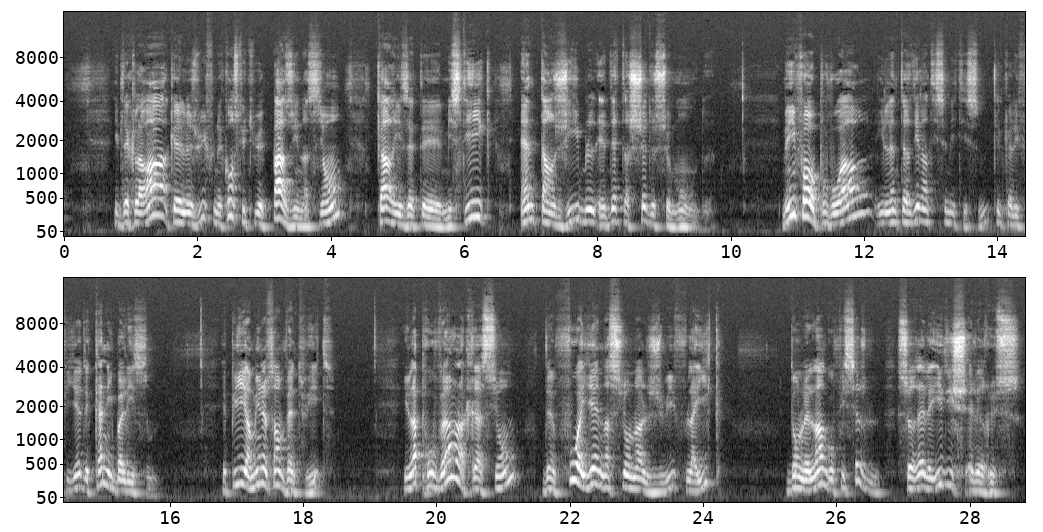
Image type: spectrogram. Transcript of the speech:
il déclara que les Juifs ne constituaient pas une nation, car ils étaient mystiques, intangibles et détachés de ce monde. Mais une fois au pouvoir, il interdit l'antisémitisme, qu'il qualifiait de cannibalisme. Et puis en 1928, il approuva la création d'un foyer national juif laïque dont les langues officielles seraient les yiddish et les russes.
